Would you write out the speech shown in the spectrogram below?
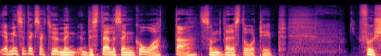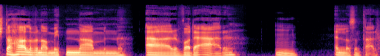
jag minns inte exakt hur, men det ställs en gåta som, där det står typ första halvan av mitt namn är vad det är. Mm. Eller något sånt där.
